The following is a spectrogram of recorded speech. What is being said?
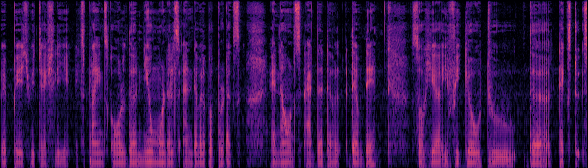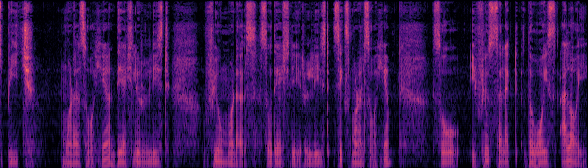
web page which actually explains all the new models and developer products announced at the dev, dev day. So here if we go to the text to speech models over here. They actually released few models. So they actually released six models over here. So if you select the voice alloy.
